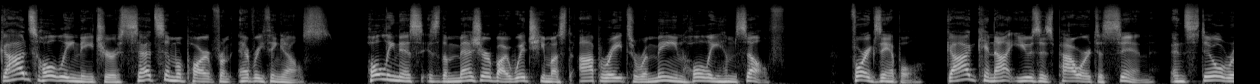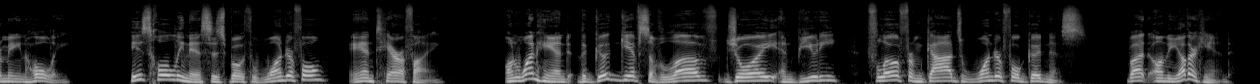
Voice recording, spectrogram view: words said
God's holy nature sets him apart from everything else. Holiness is the measure by which he must operate to remain holy himself. For example, God cannot use his power to sin and still remain holy. His holiness is both wonderful and terrifying. On one hand, the good gifts of love, joy, and beauty flow from God's wonderful goodness. But on the other hand,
